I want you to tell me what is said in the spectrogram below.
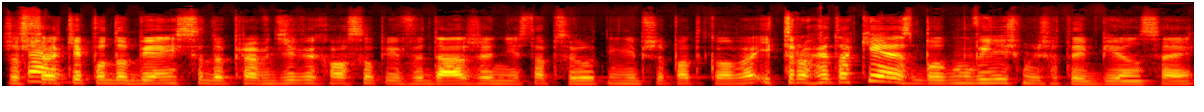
że Tak. wszelkie podobieństwo do prawdziwych osób i wydarzeń jest absolutnie nieprzypadkowe. I trochę tak jest, bo mówiliśmy już o tej Beyoncé.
